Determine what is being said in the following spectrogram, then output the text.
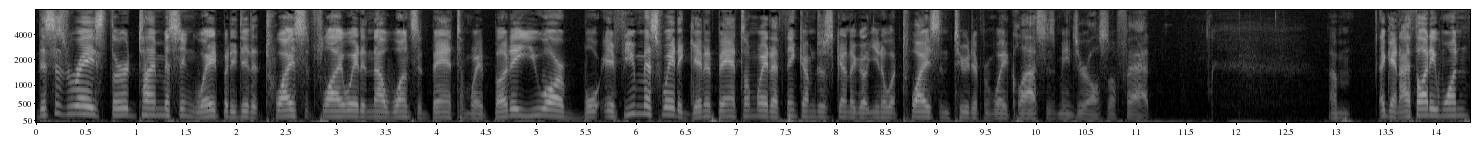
This is Ray's third time missing weight, but he did it twice at flyweight and now once at bantamweight. Buddy, you are bo- if you miss weight again at bantamweight, I think I'm just gonna go. You know what? Twice in two different weight classes means you're also fat. Um, again, I thought he won.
